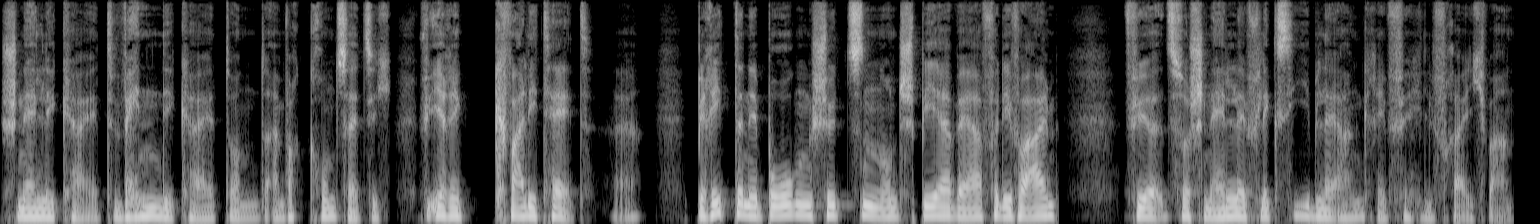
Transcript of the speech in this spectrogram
Schnelligkeit, Wendigkeit und einfach grundsätzlich für ihre Qualität. Ja. Berittene Bogenschützen und Speerwerfer, die vor allem für so schnelle, flexible Angriffe hilfreich waren.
